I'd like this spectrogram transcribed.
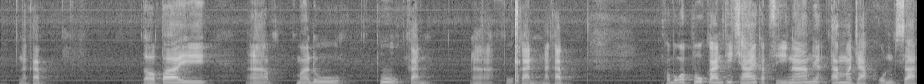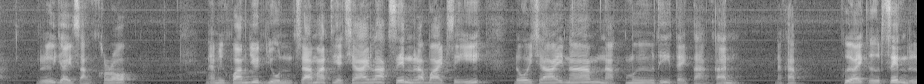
ำนะครับ ต่อไปอามาดูผู้กันผู้กันนะครับเขาบอกว่าผู้กันที่ใช้กับสีน้ำเนี่ยทำมาจากขนสัตว์ หรือใยสังเคราะห์นะมีความยืดหยุ่นสามารถที่จะใช้ลากเส้นระบายสี โดยใช้น้ำหนักมือที่แตกต่างกันนะครับ เพื่อให้เกิดเส้นหรือ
